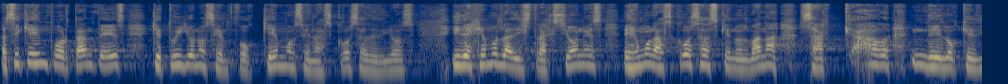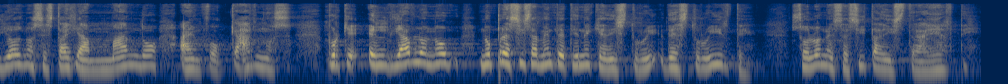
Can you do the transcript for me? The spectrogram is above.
Así que importante es que tú y yo nos enfoquemos en las cosas de Dios y dejemos las distracciones, dejemos las cosas que nos van a sacar de lo que Dios nos está llamando a enfocarnos. Porque el diablo no, no precisamente tiene que destruirte, solo necesita distraerte.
